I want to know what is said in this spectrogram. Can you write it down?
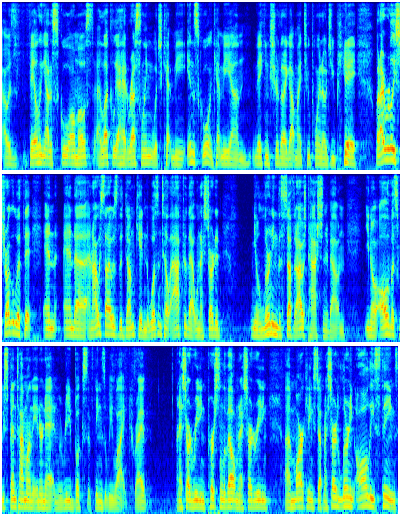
I was failing out of school almost. I, luckily, I had wrestling, which kept me in school and kept me um, making sure that I got my 2.0 GPA. But I really struggled with it, and and uh, and I always thought I was the dumb kid. And it wasn't until after that when I started, you know, learning the stuff that I was passionate about. And you know, all of us we spend time on the internet and we read books of things that we like, right? And I started reading personal development. I started reading uh, marketing stuff, and I started learning all these things.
